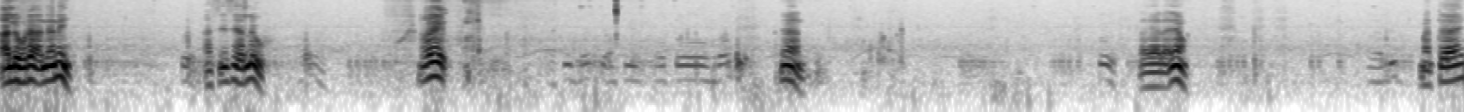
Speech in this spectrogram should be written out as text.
Aluh dah ni ni. Asyik si aluh. Baik. Kan? Saya dah nyong. Matai.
